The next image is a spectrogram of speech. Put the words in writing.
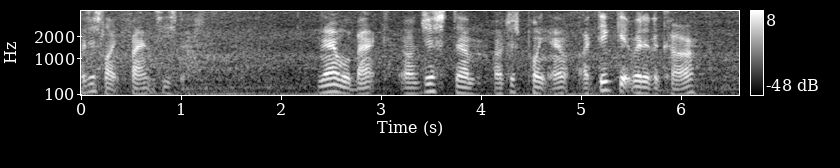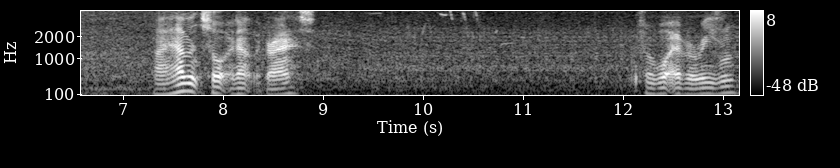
I just like fancy stuff. Now we're back. I'll just um, I'll just point out I did get rid of the car. I haven't sorted out the grass for whatever reason.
